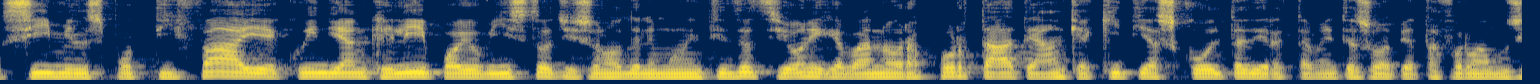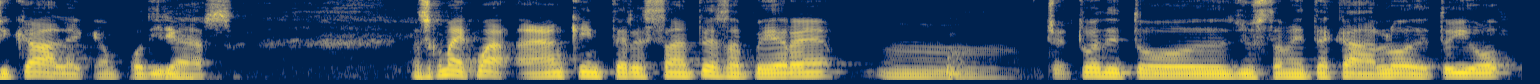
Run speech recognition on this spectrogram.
simile Spotify e quindi anche lì poi ho visto ci sono delle monetizzazioni che vanno rapportate anche a chi ti ascolta direttamente sulla piattaforma musicale che è un po' diversa. Sì. Ma secondo me qua è anche interessante sapere, mh, mm, cioè tu hai detto giustamente Carlo, ha detto io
